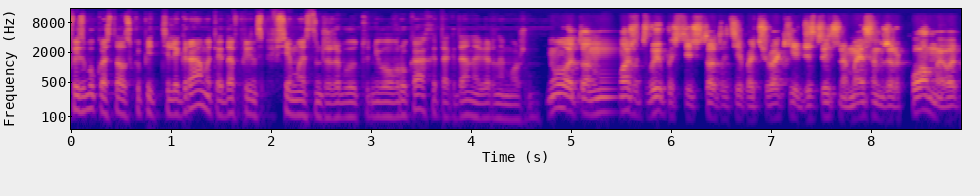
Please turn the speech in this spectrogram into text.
Фейсбуку осталось купить Telegram, и тогда, в принципе, все мессенджеры будут у него в руках, и тогда, наверное, можно. Ну вот он может выпустить что-то типа, чуваки, действительно, мессенджер.com, и вот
